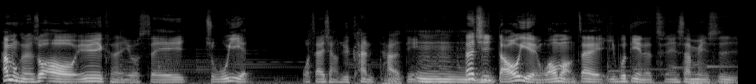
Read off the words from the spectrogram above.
他们可能说哦，因为可能有谁主演，我才想去看他的电影。嗯嗯嗯，但其实导演往往在一部电影的呈现上面是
